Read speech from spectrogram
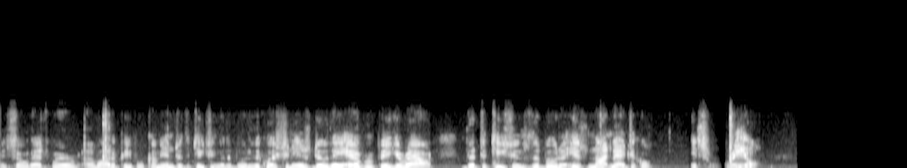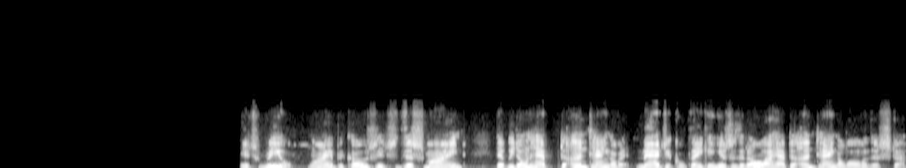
And so that's where a lot of people come into the teaching of the Buddha. The question is, do they ever figure out that the teachings of the Buddha is not magical, it's real? It's real. Why? Because it's this mind that we don't have to untangle it. Magical thinking is that, oh, I have to untangle all of this stuff.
